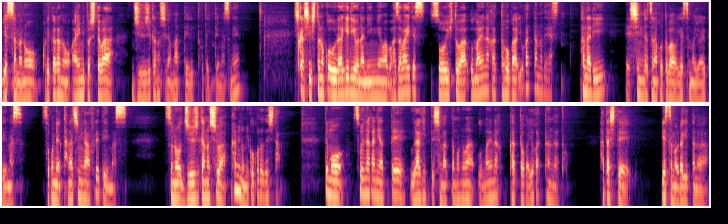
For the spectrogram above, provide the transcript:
イエス様のこれからの歩みとしては十字架の死が待っているってことを言っていますねしかし人の子を裏切るような人間は災いです。そういう人は生まれなかった方が良かったのです。かなり辛辣な言葉をイエス様は言われています。そこには悲しみが溢れています。その十字架の死は神の御心でした。でも、そういう中にあって裏切ってしまったものは生まれなかった方が良かったんだと。果たしてイエス様を裏切ったのは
